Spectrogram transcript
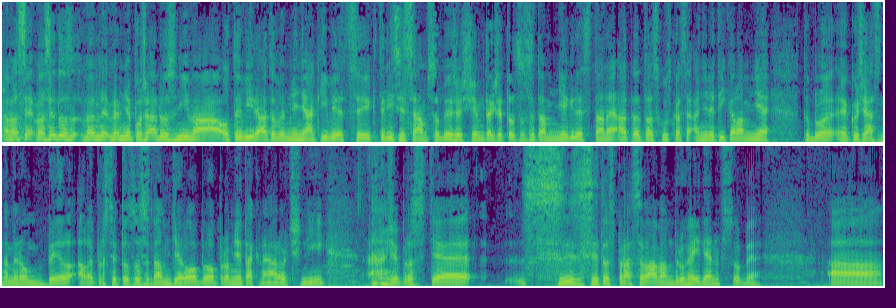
a vlastně, vlastně to ve mně, ve mně pořád doznívá a otevírá to ve mně nějaké věci, které si sám v sobě řeším, takže to, co se tam někde stane, a ta, ta schůzka se ani netýkala mě, to bylo jako, že já jsem tam jenom byl, ale prostě to, co se tam dělo, bylo pro mě tak náročný, že prostě si, si to zpracovávám druhý den v sobě. A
